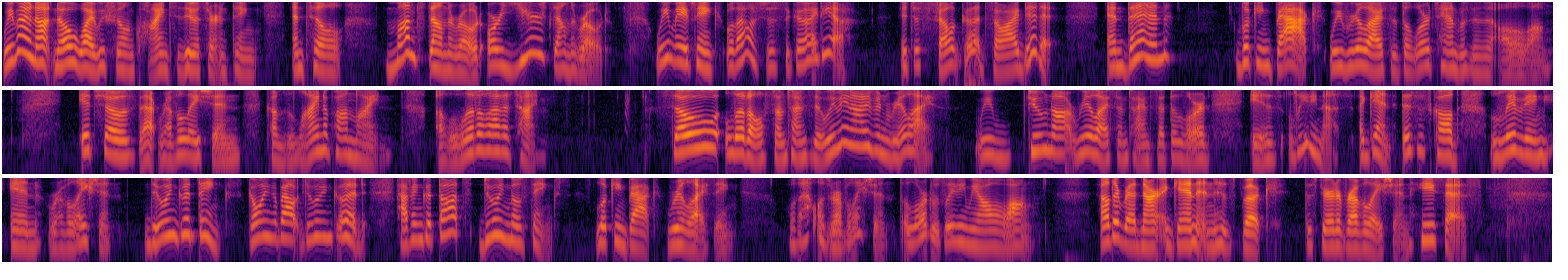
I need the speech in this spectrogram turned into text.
We might not know why we feel inclined to do a certain thing until months down the road or years down the road. We may think, well, that was just a good idea. It just felt good, so I did it. And then looking back, we realize that the Lord's hand was in it all along. It shows that revelation comes line upon line, a little at a time. So little sometimes that we may not even realize. We do not realize sometimes that the Lord is leading us. Again, this is called living in revelation, doing good things, going about doing good, having good thoughts, doing those things, looking back, realizing, well, that was revelation. The Lord was leading me all along. Elder Bednar, again in his book, The Spirit of Revelation, he says,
